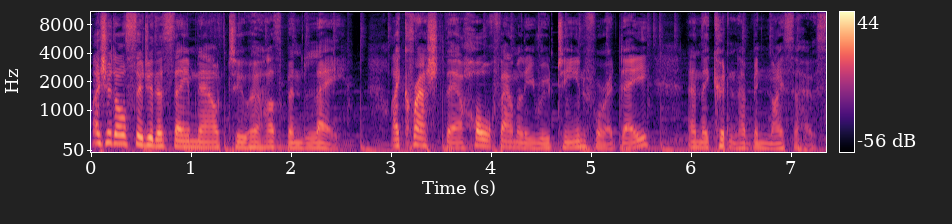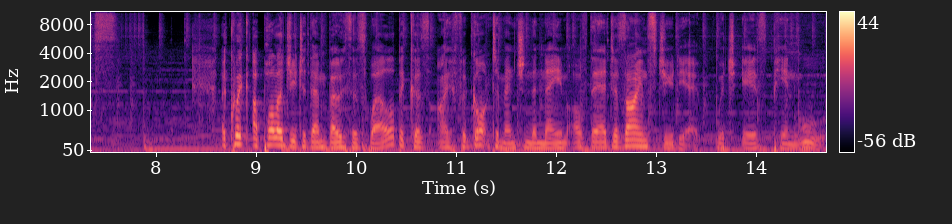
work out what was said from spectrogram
I should also do the same now to her husband Lei. I crashed their whole family routine for a day, and they couldn't have been nicer hosts. A quick apology to them both as well, because I forgot to mention the name of their design studio, which is Pinwu.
